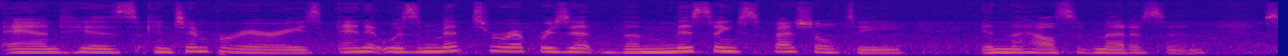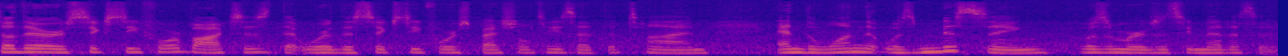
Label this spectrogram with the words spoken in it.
and his contemporaries, and it was meant to represent the missing specialty in the House of Medicine. So there are 64 boxes that were the 64 specialties at the time, and the one that was missing was emergency medicine.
